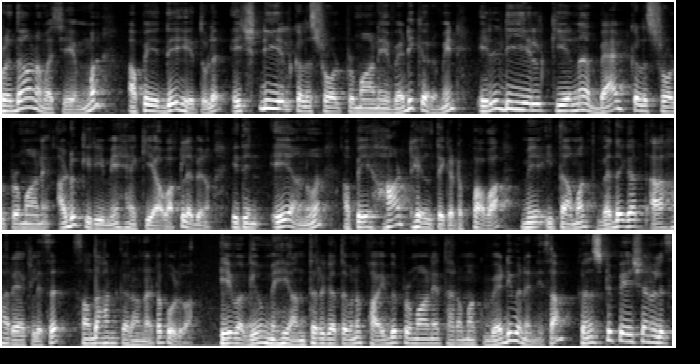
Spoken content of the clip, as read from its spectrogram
ප්‍රධාන වශයෙන්ම අපේ දේහය තුළ HDL කොලෙස්ටරෝල් ප්‍රමාණය වැඩි කරමින් LDL කියන බෑඩ් කොලෙස්ටරෝල් ප්‍රමාණය අඩු කිරීමේ හැකියාවක් ලැබෙනවා. ඉතින් ඒ අනුව අපේ heart health එකට පවා මේ ඊටමත් වැදගත් ආහාරයක් ලෙස සඳහන් කරන්නට පුළුවන්. ඒ වගේම මෙහි අන්තර්ගත වන ෆයිබර් ප්‍රමාණය තරමක් වැඩි වෙන නිසා කන්ස්ටිපේෂන් ලෙස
